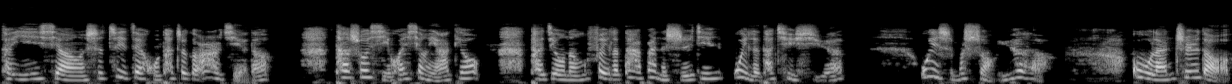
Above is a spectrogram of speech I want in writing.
他一向是最在乎他这个二姐的。他说喜欢象牙雕，他就能费了大半的时间为了他去学。为什么爽约了？顾兰知道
